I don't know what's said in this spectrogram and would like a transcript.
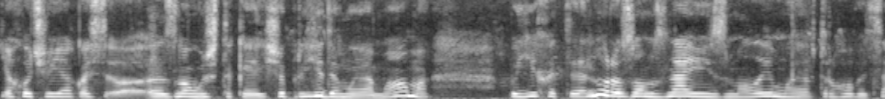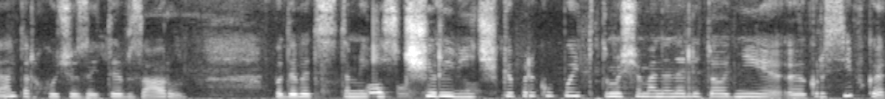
Я хочу якось е, знову ж таки, якщо приїде моя мама, поїхати ну, разом з нею і з малими в торговий центр. Хочу зайти в зару, подивитися там якісь черевічки прикупити, тому що в мене на літо одні е, кросівки.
